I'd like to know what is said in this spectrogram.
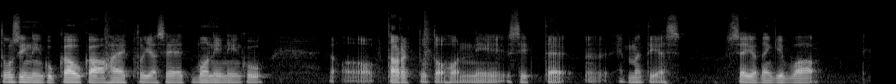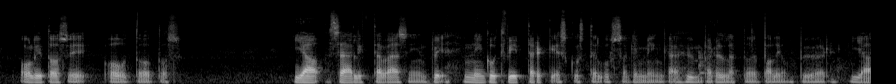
tosi niin kuin kaukaa haettu ja se, että moni niin kuin tarttu tohon, niin sitten en mä tiedä, se jotenkin vaan oli tosi outoa tossa. Ja säälittävää siinä niin kuin Twitter-keskustelussakin, minkä ympärillä toi paljon pyöri. Ja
